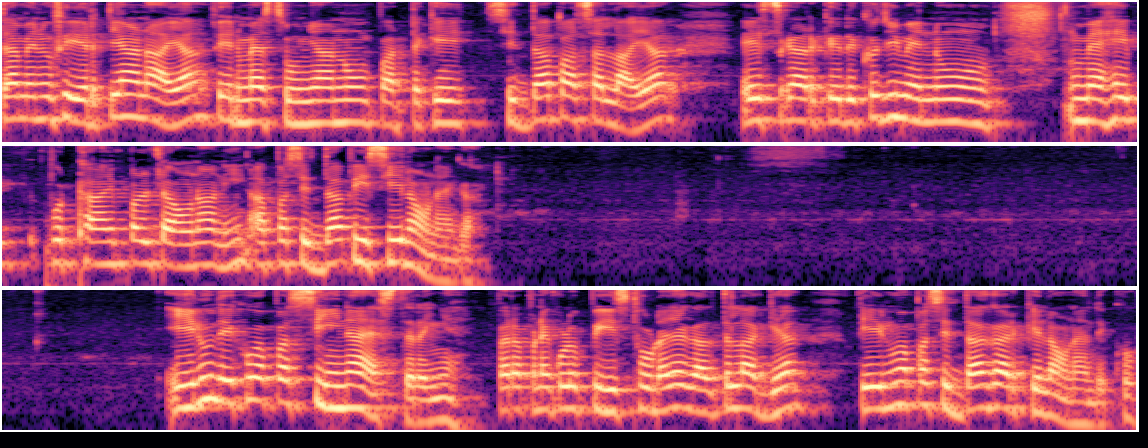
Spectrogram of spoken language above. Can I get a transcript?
ਤਾਂ ਮੈਨੂੰ ਫੇਰ ਧਿਆਨ ਆਇਆ। ਫਿਰ ਮੈਂ ਸੂਈਆਂ ਨੂੰ ਪੱਟ ਕੇ ਸਿੱਧਾ ਪਾਸਾ ਲਾਇਆ। ਇਸ ਕਰਕੇ ਦੇਖੋ ਜੀ ਮੈਨੂੰ, ਮੈਂ ਇਹ ਪੁੱਠਾ ਪਲਟਾਉਣਾ ਨਹੀਂ, ਆਪਾਂ ਸਿੱਧਾ ਪੀਸ ਹੀ ਲਾਉਣਾ ਹੈਗਾ। ਇਹਨੂੰ ਦੇਖੋ ਆਪਾਂ ਸੀਨਾ ਇਸ ਤਰ੍ਹਾਂ ਹੀ ਹੈ, ਪਰ ਆਪਣੇ ਕੋਲ ਪੀਸ ਥੋੜਾ ਜਿਹਾ ਗਲਤ ਲੱਗ ਗਿਆ, ਤੇ ਇਹਨੂੰ ਆਪਾਂ ਸਿੱਧਾ ਕਰਕੇ ਲਾਉਣਾ ਦੇਖੋ।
